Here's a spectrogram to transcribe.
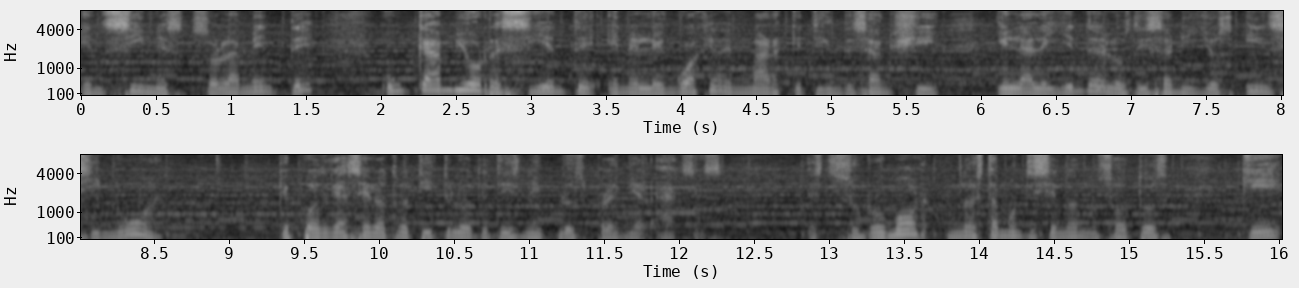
en cines solamente, un cambio reciente en el lenguaje de marketing de Shang-Chi y la leyenda de los 10 anillos insinúa que podría ser otro título de Disney Plus Premier Access. Este es un rumor, no estamos diciendo nosotros que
